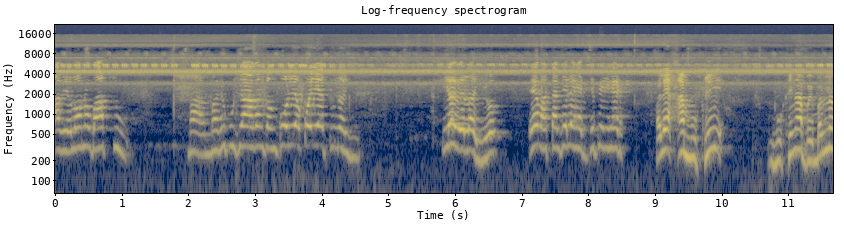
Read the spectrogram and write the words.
આ વેલોનો બાપ તું મને પૂછ્યા આગળ કંકોળિયા કોઈ લેતું નહીં. યા વેલા યો એ વાતા જે લે હેડ જે પેલી હેડ. અલે આ મુખી મુખીના ભાઈબંધનો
